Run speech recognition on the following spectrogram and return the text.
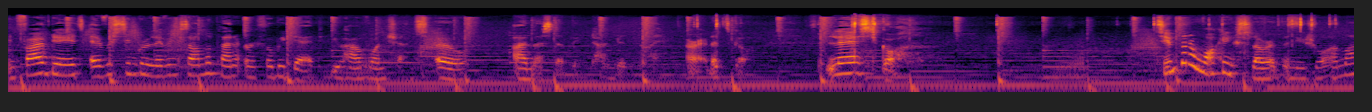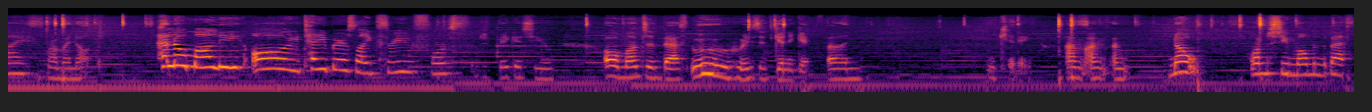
In five days, every single living cell on the planet Earth will be dead. You have one chance. Oh, I messed up big time, didn't I? Alright, let's go. Let's go. Seems that I'm walking slower than usual. Am I? Or am I not? Hello, Molly! Oh, your teddy bear's like three fourths as big as you. Oh, Mom's and Beth. Ooh, is it gonna get fun? I'm kidding. I'm, I'm, I'm. No! I want to see Mom and the bath.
